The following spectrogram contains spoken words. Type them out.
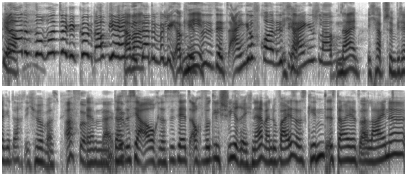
ja. so geguckt auf ihr Handy. Aber- ich dachte wirklich, okay, Nee. ist es jetzt eingefroren? Ist Ich sie hab- eingeschlafen? Nein, ich habe schon wieder gedacht, ich höre was. Ach so, Ähm, nein, das ist ja auch, das ist ja jetzt auch wirklich schwierig, ne? Wenn du weißt, das Kind ist da jetzt alleine.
